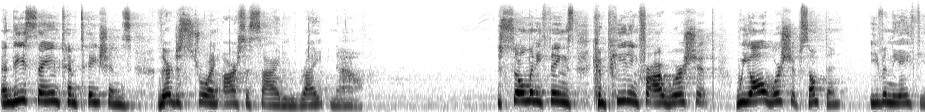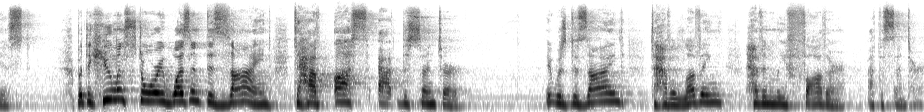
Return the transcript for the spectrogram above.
And these same temptations, they're destroying our society right now. There's so many things competing for our worship. We all worship something, even the atheist. But the human story wasn't designed to have us at the center. It was designed to have a loving Heavenly Father at the center.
